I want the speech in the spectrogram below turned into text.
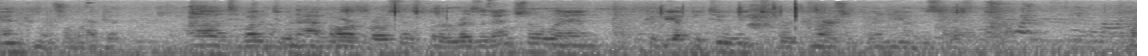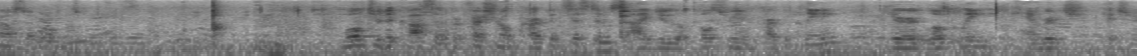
and commercial market. Uh, It's about a two and a half hour process for a residential and could be up to two weeks for commercial, the size of the structure. Final Step Home Inspections. Walter DaCosta, Professional Carpet Systems. I do upholstery and carpet cleaning here locally, Cambridge, Kitchener,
